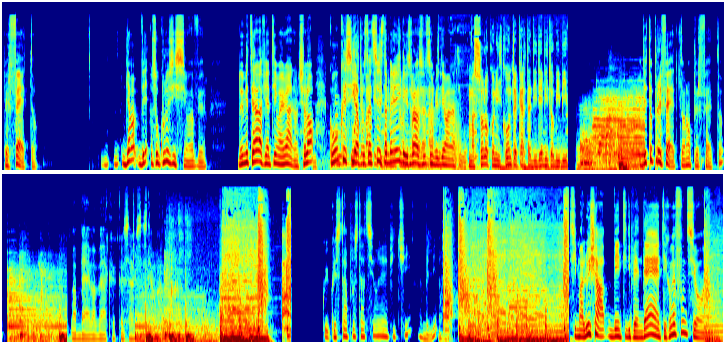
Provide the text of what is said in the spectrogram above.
Perfetto. Andiamo, sono curiosissimo, davvero. Dove metterà la piantina ma non ce l'ho. Comunque sì, Molte la postazione sta bene lì, devi trovare la soluzione per il divano TV. Ma solo con il conto e carta di debito BB. Ho detto prefetto, no? Perfetto. Vabbè, vabbè, cosa, cosa stiamo parlando? Qui questa postazione piccina è bellina. Sì, ma lui ha 20 dipendenti, come funziona?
